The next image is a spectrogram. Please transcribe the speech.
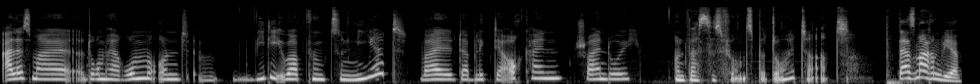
alles mal drumherum und wie die überhaupt funktioniert, weil da blickt ja auch kein Schwein durch. Und was das für uns bedeutet. Das machen wir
